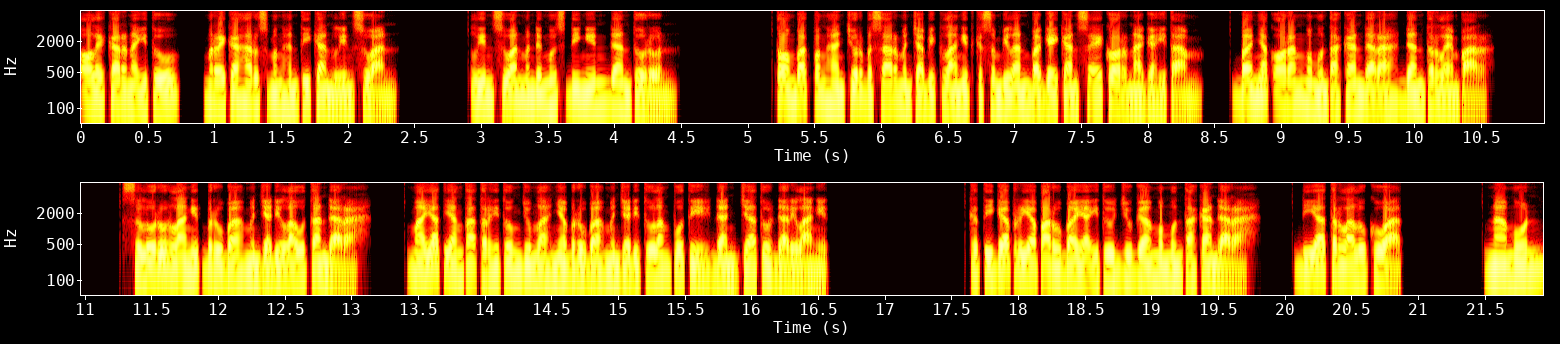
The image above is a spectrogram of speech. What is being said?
Oleh karena itu, mereka harus menghentikan Lin Xuan. Lin Xuan mendengus dingin dan turun. Tombak penghancur besar mencabik langit kesembilan bagaikan seekor naga hitam. Banyak orang memuntahkan darah dan terlempar. Seluruh langit berubah menjadi lautan darah. Mayat yang tak terhitung jumlahnya berubah menjadi tulang putih dan jatuh dari langit. Ketiga pria parubaya itu juga memuntahkan darah. Dia terlalu kuat. Namun,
